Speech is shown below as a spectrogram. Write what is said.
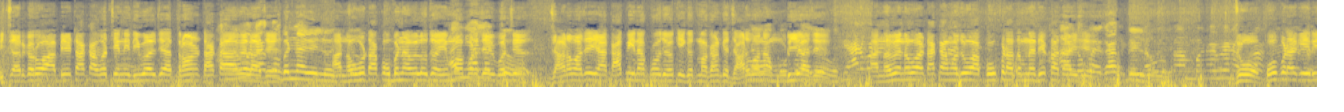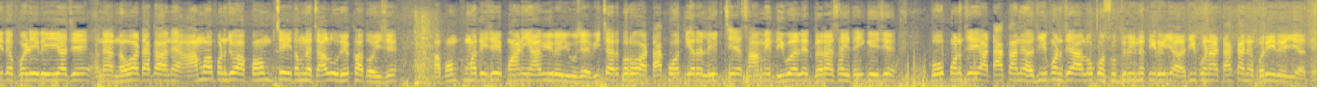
વિચાર કરો આ બે ટાંકા વચ્ચેની દિવાલ છે આ ત્રણ ટાંકા આવેલા છે. આ નવો ટાંકો બનાવેલો છે એમાં પણ જે વચ્ચે. ઝાડવા છે આ કાપી નાખવો છે હકીકતમાં કારણ કે ઝાડવાના મૂળિયા છે. આ નવે નવા ટાંકામાં જો આ પોપડા તમને દેખાતા છે. જો પોપડા કઈ રીતે પડી રહ્યા છે અને આ નવા ટાંકા અને આમાં પણ જો આ પંપ છે એ તમને ચાલુ દેખાતો હોય છે. આ પંપમાંથી જે પાણી આવી રહ્યું છે વિચાર કરો આ ટાંકો અત્યારે લીક છે સામે દિવાલ એક ધરાશાયી થઈ ગઈ છે. તો પણ જે આ ટાંકાને હજી પણ જે આ લોકો સુધરી નથી રહ્યા હજી પણ આ ટાંકાને ભરી રહ્યા છે.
